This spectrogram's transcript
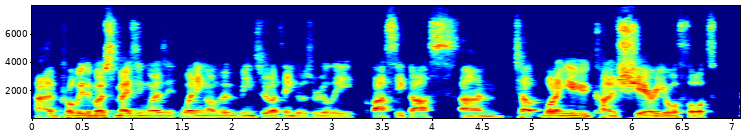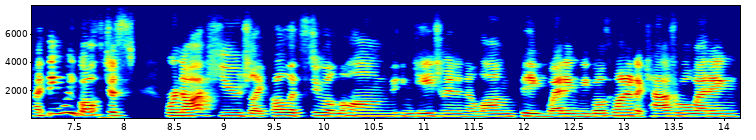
had probably the most amazing wedding I've ever been to. I think it was really classic us. Um, tell, why don't you kind of share your thoughts? I think we both just were not huge, like, oh, let's do a long engagement and a long big wedding. We both wanted a casual wedding.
